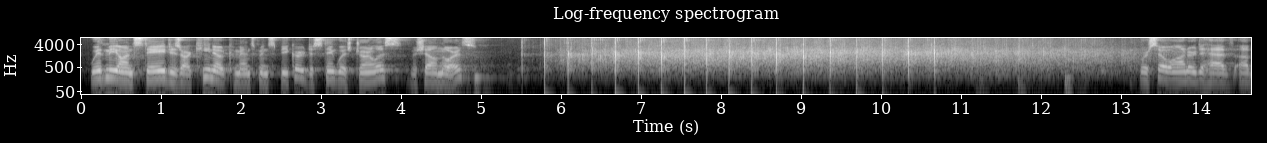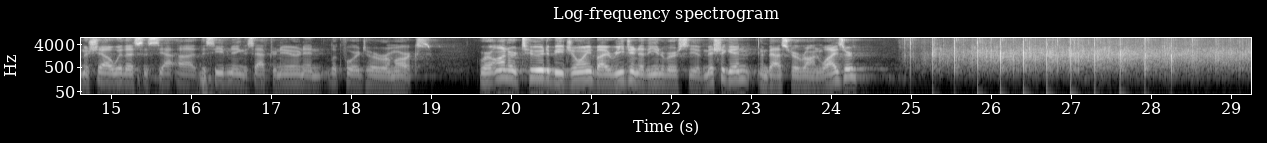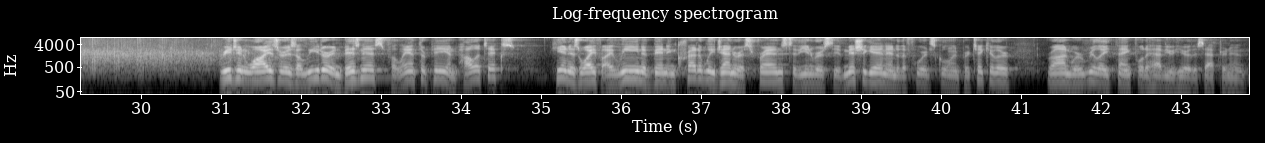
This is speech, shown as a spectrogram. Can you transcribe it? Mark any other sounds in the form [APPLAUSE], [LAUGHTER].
With me on stage is our keynote commencement speaker, distinguished journalist Michele Norris. We're so honored to have uh, Michele with us this, uh, this evening, this afternoon, and look forward to her remarks. We're honored, too, to be joined by Regent of the University of Michigan, Ambassador Ron Weiser. Regent Weiser is a leader in business, philanthropy, and politics. He and his wife Eileen have been incredibly generous friends to the University of Michigan and to the Ford School in particular, Ron, we're really thankful to have you here this afternoon.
